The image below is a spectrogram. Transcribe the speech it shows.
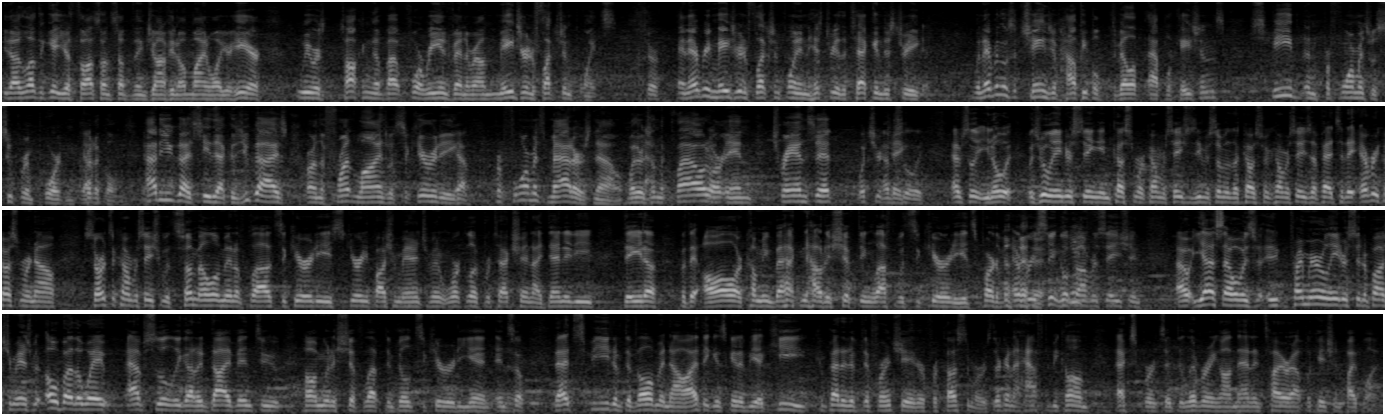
You know, I'd love to get your thoughts on something, John, if you don't mind while you're here. We were talking about for reInvent around major inflection points. Sure. And every major inflection point in the history of the tech industry, yeah whenever there was a change of how people develop applications, speed and performance was super important, Yeah. critical. How do you guys see that? Because you guys are on the front lines with security. Yeah. Performance matters now, whether it's in the cloud or in transit. What's your Absolutely, absolutely. You know, it was really interesting in customer conversations, even some of the customer conversations I've had today, every customer now starts a conversation with some element of cloud security, security posture management, workload protection, identity, data, but they all are coming back now to shifting left with security. It's part of every single Yeah. conversation. Uh, yes, I was primarily interested in posture management. Oh, by the way, absolutely got to dive into how I'm going to shift left and build security in. And so that speed of development now, I think is going to be a key competitive differentiator for customers. They're going to have to become experts at delivering on that entire application pipeline.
